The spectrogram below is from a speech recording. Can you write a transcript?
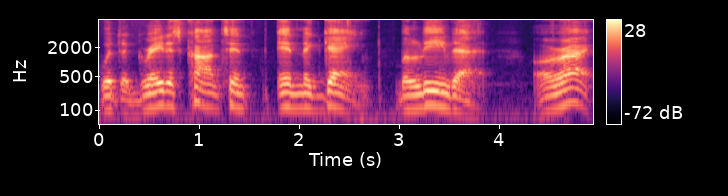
with the greatest content in the game. Believe that. All right,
